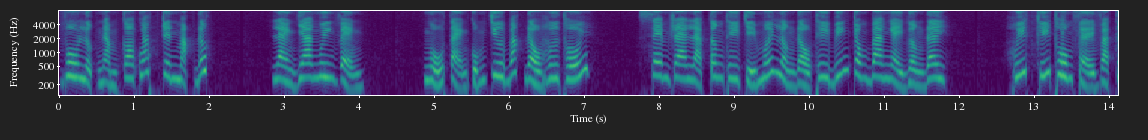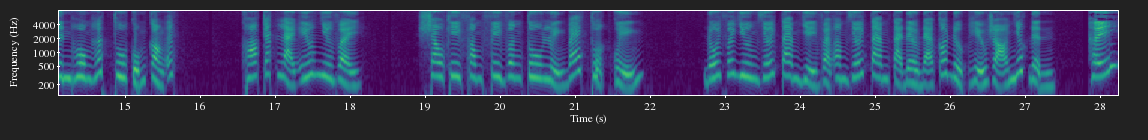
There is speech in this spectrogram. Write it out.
vô lực nằm co quắp trên mặt đất. Làn da nguyên vẹn, ngũ tạng cũng chưa bắt đầu hư thối. Xem ra là Tân Thi chỉ mới lần đầu thi biến trong ba ngày gần đây. Huyết khí thôn phệ và tinh hồn hấp thu cũng còn ít. Khó trách lại yếu như vậy. Sau khi Phong Phi Vân tu luyện bát thuật quyển, Đối với dương giới tam dị và âm giới tam tà đều đã có được hiểu rõ nhất định. Thấy,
